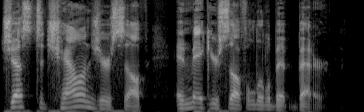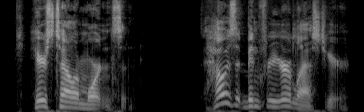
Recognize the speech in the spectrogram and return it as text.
just to challenge yourself and make yourself a little bit better. Here's tyler mortensen. How has it been for your last year?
